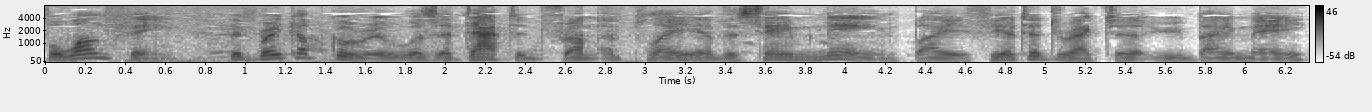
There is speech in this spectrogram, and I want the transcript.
For one thing, The Breakup Guru was adapted from a play of the same name by theater director Yu Baimei,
